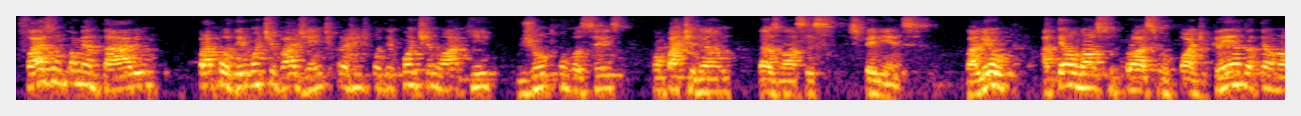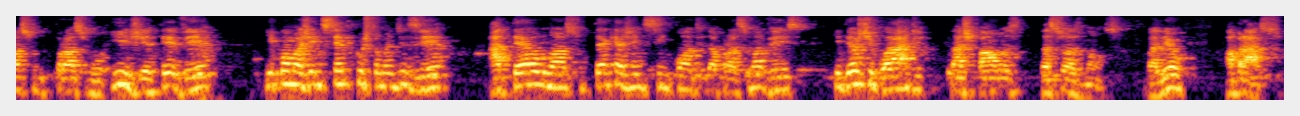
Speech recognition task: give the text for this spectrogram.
faz um comentário para poder motivar a gente, para a gente poder continuar aqui junto com vocês, compartilhando das nossas experiências. Valeu? Até o nosso próximo Pod Crendo, até o nosso próximo IGTV. E como a gente sempre costuma dizer, até o nosso, até que a gente se encontre da próxima vez. Que Deus te guarde nas palmas das suas mãos. Valeu? Abraço.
